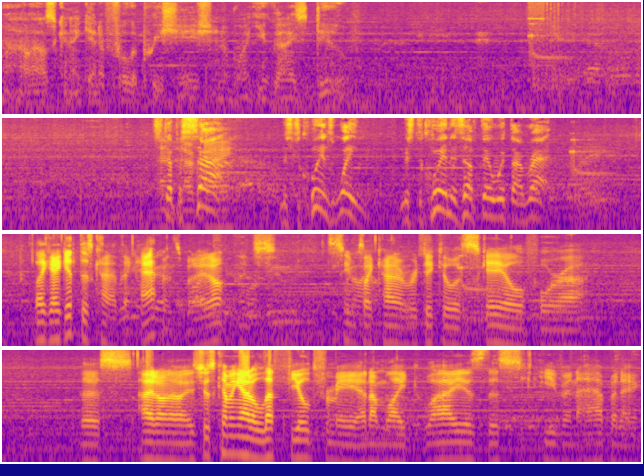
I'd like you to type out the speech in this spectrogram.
How else can I get a full appreciation of what you guys do? Step aside. Mr. Quinn's waiting. Mr. Quinn is up there with Iraq. Like, I get this kind of thing happens, but I don't... It seems like kind of ridiculous scale for, uh... This. I don't know, it's just coming out of left field for me, and I'm like, why is this even happening?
